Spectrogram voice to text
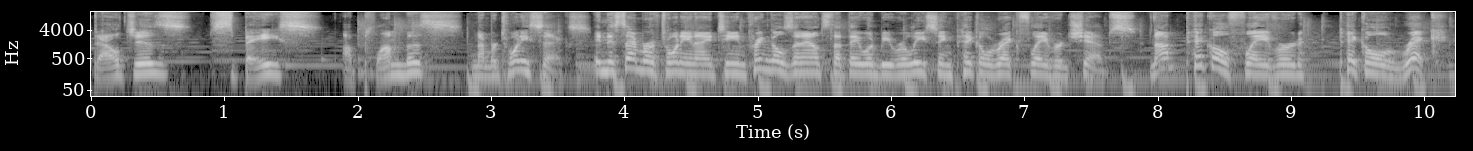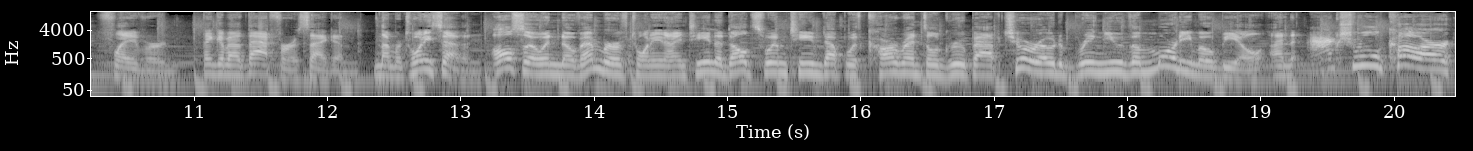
Belches? Space? A plumbus. Number 26. In December of 2019, Pringles announced that they would be releasing Pickle Rick flavored chips. Not pickle flavored, Pickle Rick flavored. Think about that for a second. Number 27. Also in November of 2019, Adult Swim teamed up with car rental group Apturo to bring you the Morty Mobile, an actual car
